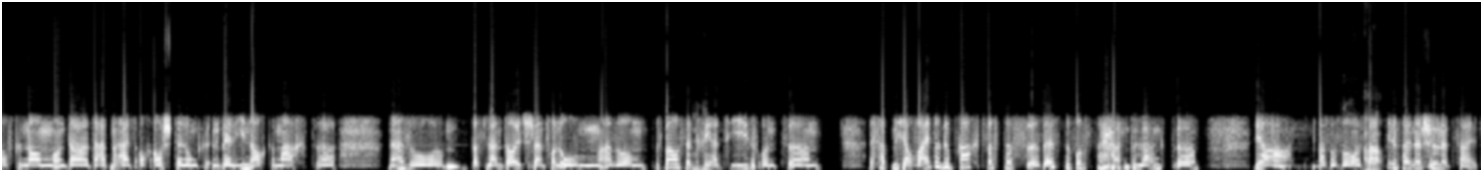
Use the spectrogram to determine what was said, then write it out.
aufgenommen und da da hat man halt auch Ausstellungen in Berlin auch gemacht. Äh, ne? So das Land Deutschland von oben. Also es war auch sehr mhm. kreativ und ähm, es hat mich auch weitergebracht, was das äh, Selbstbewusstsein anbelangt. Äh, ja, also so, es aber, war auf jeden Fall eine schöne Zeit.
